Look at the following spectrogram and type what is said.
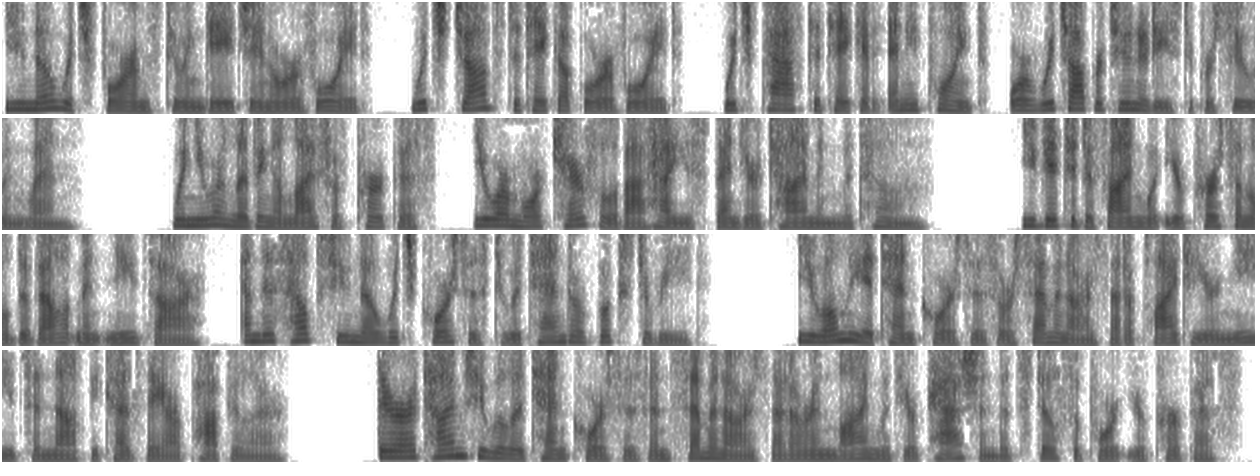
You know which forums to engage in or avoid, which jobs to take up or avoid, which path to take at any point, or which opportunities to pursue and when. When you are living a life of purpose, you are more careful about how you spend your time and with whom. You get to define what your personal development needs are, and this helps you know which courses to attend or books to read. You only attend courses or seminars that apply to your needs and not because they are popular. There are times you will attend courses and seminars that are in line with your passion but still support your purpose.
